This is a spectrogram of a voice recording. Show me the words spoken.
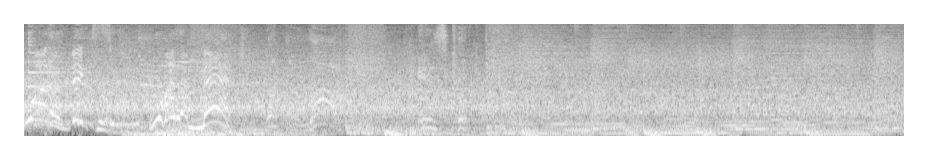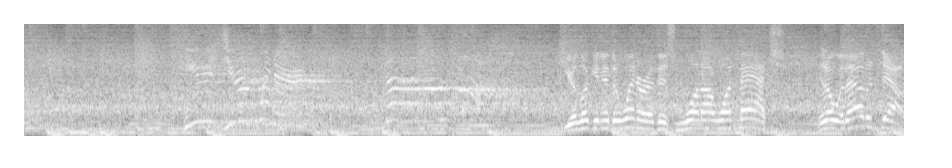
What a victory. What a match. You're looking at the winner of this one-on-one -on -one match. You know, without a doubt,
